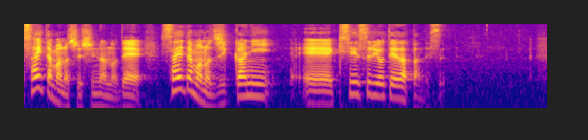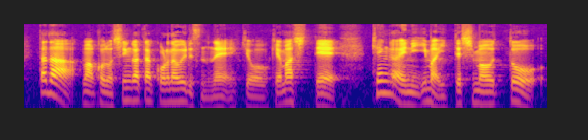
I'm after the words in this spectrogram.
埼玉の出身なので、埼玉の実家に、えー、帰省する予定だったんです。ただ、まあ、この新型コロナウイルスの、ね、影響を受けまして、県外に今行ってしまうと、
